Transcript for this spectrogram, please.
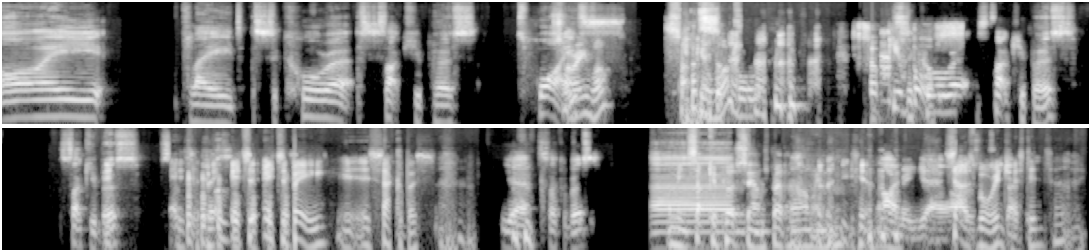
I played Sakura Succubus twice. Sorry, what? Suck your what? Suck your Sakura bus. Succubus. Succubus. It's a B. It's a, it's a B. It's succubus. Yeah, succubus. I mean, suck your puss sounds better. I mean, yeah. I mean, yeah. Sounds more interesting, certainly.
